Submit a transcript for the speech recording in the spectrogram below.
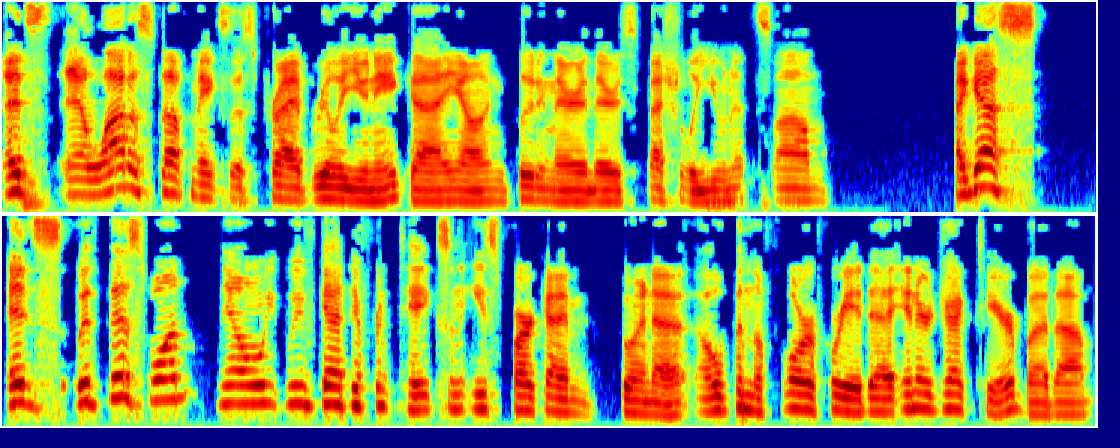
it's a lot of stuff makes this tribe really unique. Uh, you know, including their their special units. Um, I guess it's with this one. You know, we we've got different takes. In East Park. I'm going to open the floor for you to interject here, but um,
